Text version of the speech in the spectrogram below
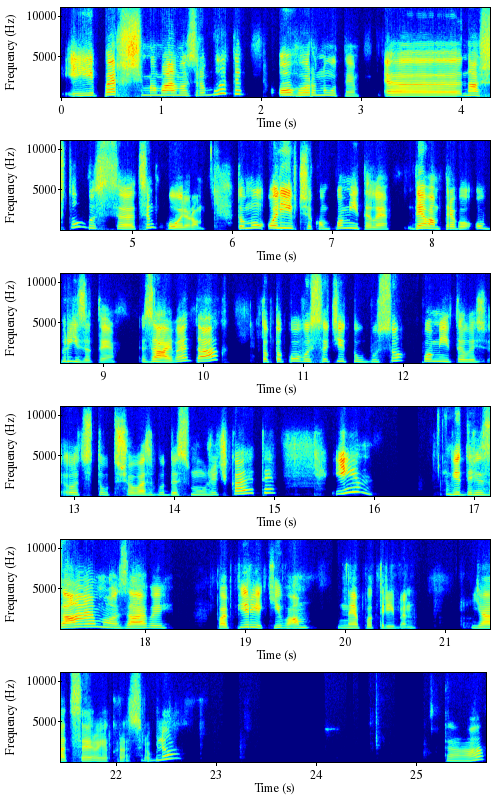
І перше, що ми маємо зробити, огорнути е, наш тубус е, цим кольором. Тому олівчиком помітили, де вам треба обрізати зайве, так? Тобто по висоті тубусу помітили ось тут, що у вас буде смужечка йти, і відрізаємо зайвий папір, який вам не потрібен. Я це якраз роблю. Так.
